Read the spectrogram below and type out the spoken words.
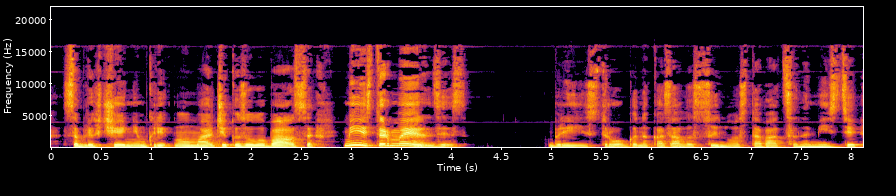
– с облегчением крикнул мальчик и заулыбался. «Мистер Мэнзис!» Бри строго наказала сыну оставаться на месте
